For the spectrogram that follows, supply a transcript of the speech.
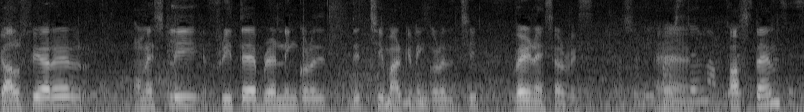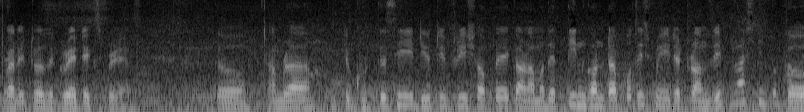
গালফিয়ারের অনেস্টলি ফ্রিতে ব্র্যান্ডিং করে দিচ্ছি মার্কেটিং করে দিচ্ছি ভেরি নাইস সার্ভিস হ্যাঁ first time but it was a great experience তো আমরা একটু ঘুরতেছি ডিউটি ফ্রি শপে কারণ আমাদের তিন ঘণ্টা পঁচিশ মিনিটের ট্রানজিট তো-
